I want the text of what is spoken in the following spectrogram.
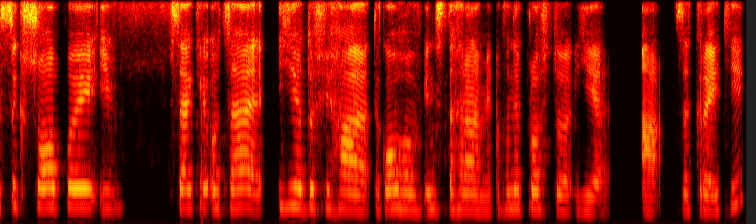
секшопи, і всяке оце є дофіга такого в інстаграмі. Вони просто є а закриті.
